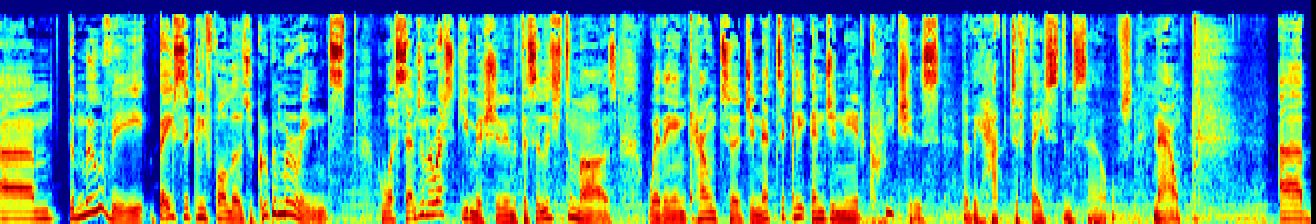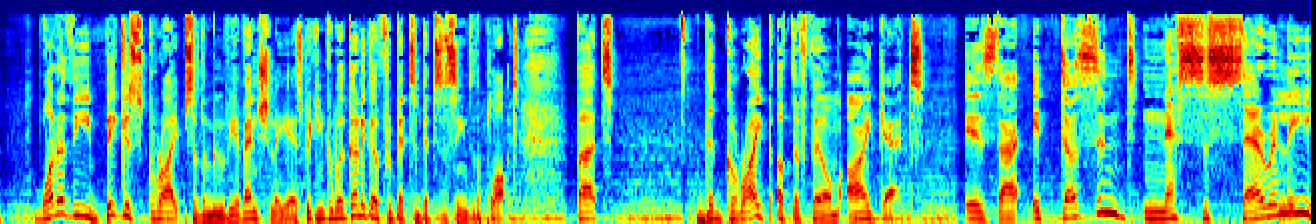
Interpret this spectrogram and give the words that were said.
Um, the movie basically follows a group of Marines who are sent on a rescue mission in a facility to Mars, where they encounter genetically engineered creatures that they have to face themselves. Now, uh, one of the biggest gripes of the movie eventually is we can we're going to go through bits and bits of the scenes of the plot, but the gripe of the film I get is that it doesn't necessarily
